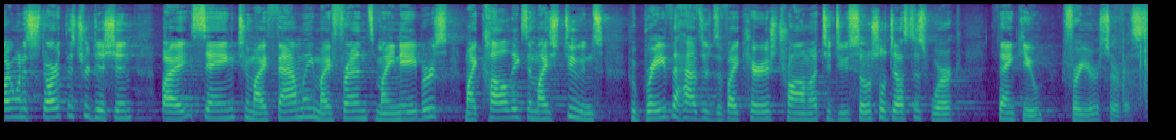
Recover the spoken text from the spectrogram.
I want to start this tradition by saying to my family, my friends, my neighbors, my colleagues, and my students who brave the hazards of vicarious trauma to do social justice work, Thank you for your service.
